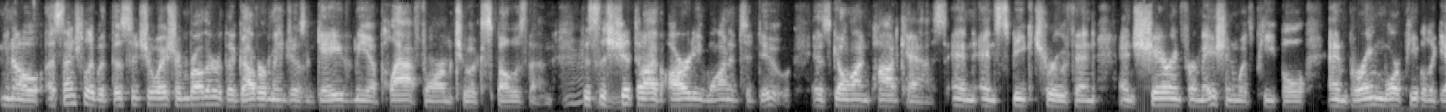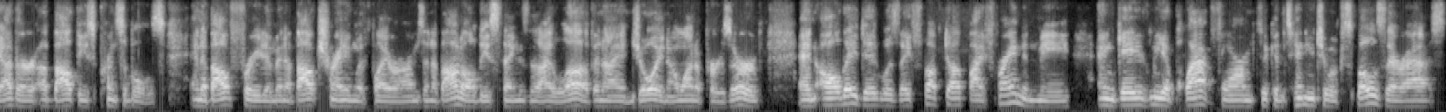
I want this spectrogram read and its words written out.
you know, essentially with this situation, brother, the government just gave me a platform to expose them. This is shit that I've already wanted to do is go on podcasts and and speak truth and and share information with people and bring more people together about these principles and about freedom and about training with firearms and about all these things that I love and I enjoy and I want to preserve. And all they did was they fucked up by framing me and gave me a platform to continue to expose their ass.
